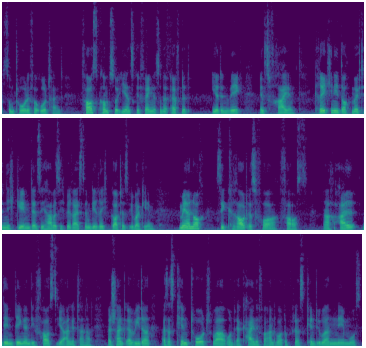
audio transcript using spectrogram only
zum Tode verurteilt. Faust kommt zu ihr ins Gefängnis und eröffnet ihr den Weg ins Freie. Gretchen jedoch möchte nicht gehen, denn sie habe sich bereits dem Gericht Gottes übergeben. Mehr noch, sie kraut es vor Faust. Nach all den Dingen, die Faust ihr angetan hat, erscheint er wieder, als das Kind tot war und er keine Verantwortung für das Kind übernehmen muss.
